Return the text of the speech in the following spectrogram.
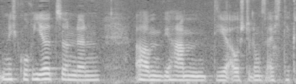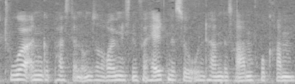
nicht kuriert, sondern ähm, wir haben die Ausstellungsarchitektur angepasst an unsere räumlichen Verhältnisse und haben das Rahmenprogramm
